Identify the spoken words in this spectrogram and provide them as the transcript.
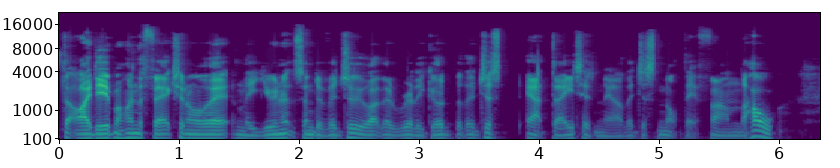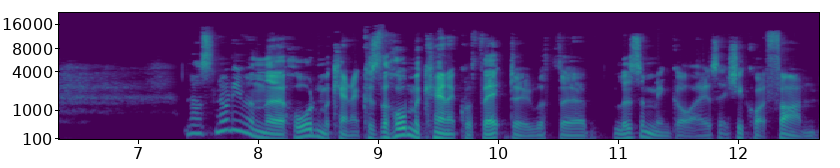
the idea behind the faction and all that, and the units individually, like, they're really good, but they're just outdated now. They're just not that fun. The whole. No, it's not even the Horde mechanic, because the Horde mechanic with that dude, with the Lizardmen guy, is actually quite fun.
